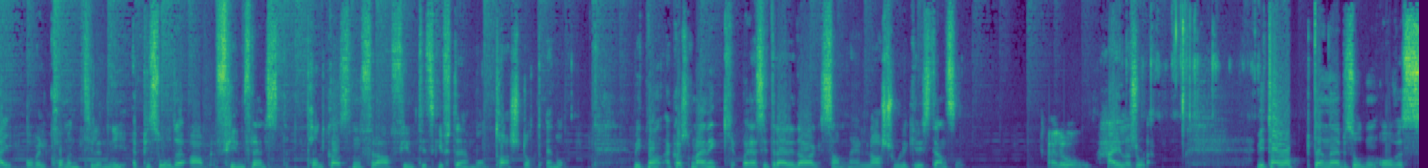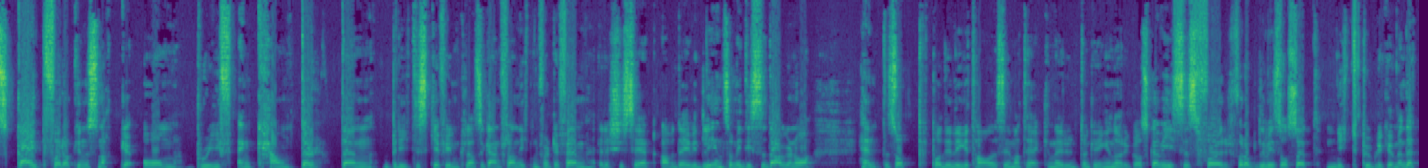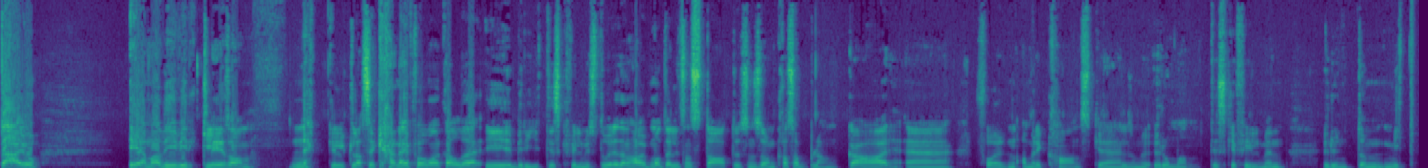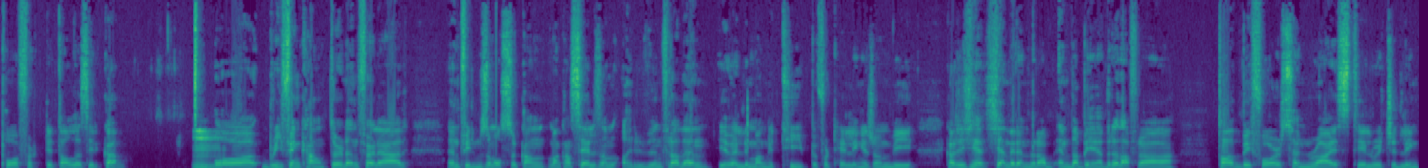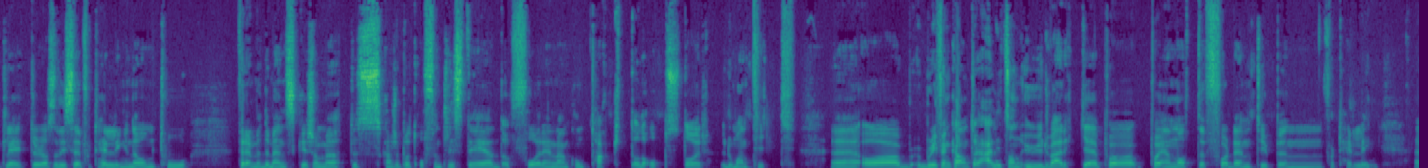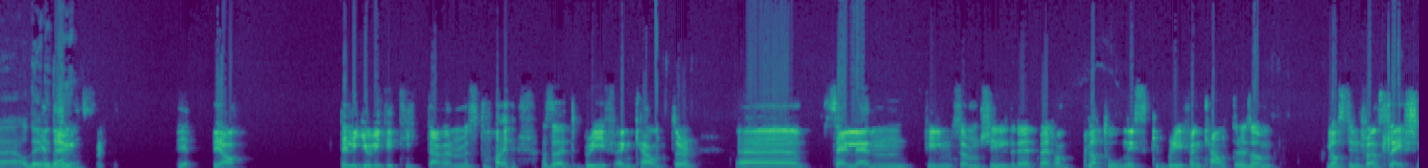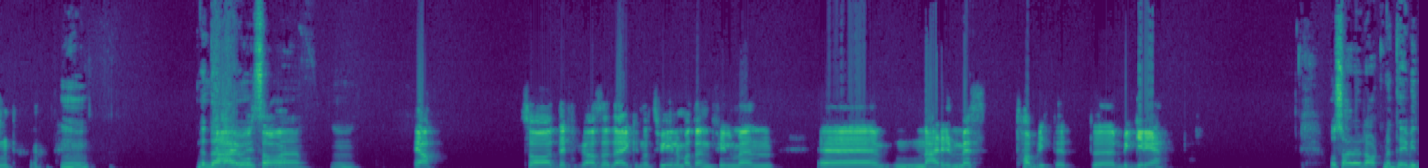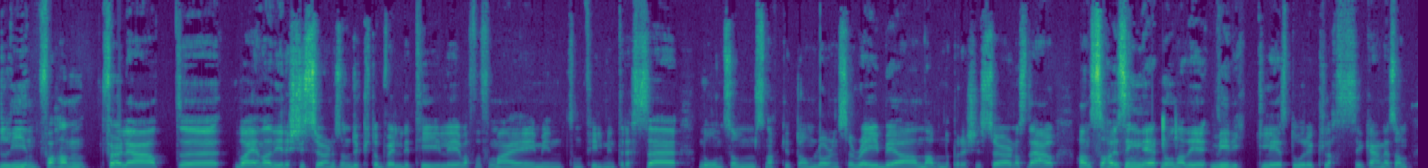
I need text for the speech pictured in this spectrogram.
Hei og velkommen til en ny episode av Filmfrelst, podkasten fra filmtidsskriftet montasj.no. Mitt navn er Karsten Meinick, og jeg sitter her i dag sammen med Lars Ole Kristiansen. Hallo. Hei, Lars Ole. Vi tar opp denne episoden over Skype for å kunne snakke om Brief Encounter, den britiske filmklassikeren fra 1945, regissert av David Lean, som i disse dager nå hentes opp på de digitale cinematekene rundt omkring i Norge og skal vises for forhåpentligvis også et nytt publikum. Men dette er jo en av de virkelig sånn nøkkelklassikerne, får man kalle det, i britisk filmhistorie. Den har jo på en måte litt sånn statusen som Casablanca har eh, for den amerikanske liksom, romantiske filmen rundt om midt på 40-tallet ca. Mm. Og Brief Encounter den føler jeg er en film som også kan Man kan se liksom arven fra den i veldig mange typer fortellinger som vi kanskje kjenner enda, bedre. da, fra ta Before Sunrise til Richard Linklater. altså Disse fortellingene om to fremmede mennesker som møtes kanskje på et offentlig sted og får en eller annen kontakt, og det oppstår romantikk. Eh, og Brief Encounter er litt sånn urverket på, på en måte for den typen fortelling. Eh, og David ja, er, ja. Det ligger jo litt i tittelen nærmest. altså et brief encounter. Uh, selv en film som skildrer et mer sånn platonisk brief encounter, som Lost in Translation. mm. Men det er, er jo i samme mm. Ja. Så det, altså, det, er ikke noe tvil om at den filmen eh, nærmest har blitt et eh, begrep og så er det rart med David Lean, for han føler jeg at uh, var en av de regissørene som dukket opp veldig tidlig, i hvert fall for meg i min sånn, filminteresse. Noen som snakket om Lawrence Arabia, navnet på regissøren. Altså, jo, han har jo signert noen av de virkelig store klassikerne som,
